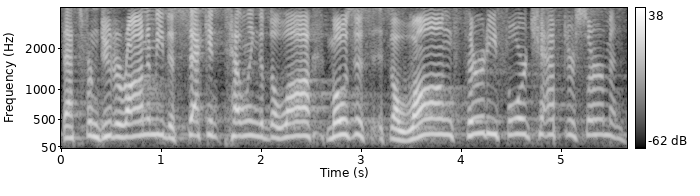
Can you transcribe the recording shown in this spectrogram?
That's from Deuteronomy, the second telling of the law. Moses, it's a long 34 chapter sermon.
